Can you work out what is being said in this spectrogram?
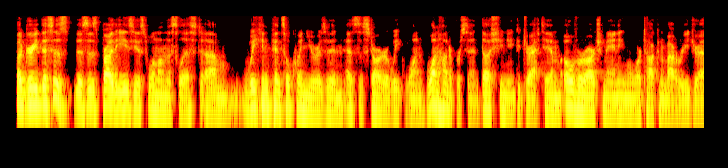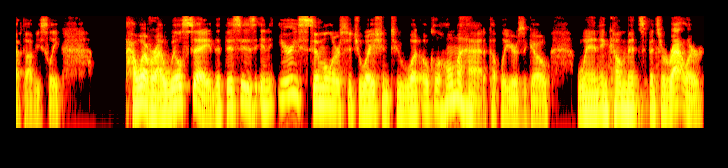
Agreed. This is this is probably the easiest one on this list. Um, we can pencil Quinn Ewers in as the starter week one, one hundred percent. Thus, you need to draft him over Arch Manning when we're talking about redraft, obviously. However, I will say that this is an eerie similar situation to what Oklahoma had a couple of years ago when incumbent Spencer Rattler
